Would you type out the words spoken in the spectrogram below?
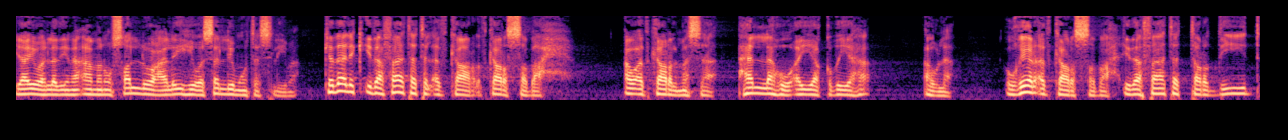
يا أيها الذين آمنوا صلوا عليه وسلموا تسليما. كذلك إذا فاتت الأذكار أذكار الصباح أو أذكار المساء هل له أن يقضيها أو لا؟ وغير أذكار الصباح إذا فات الترديد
